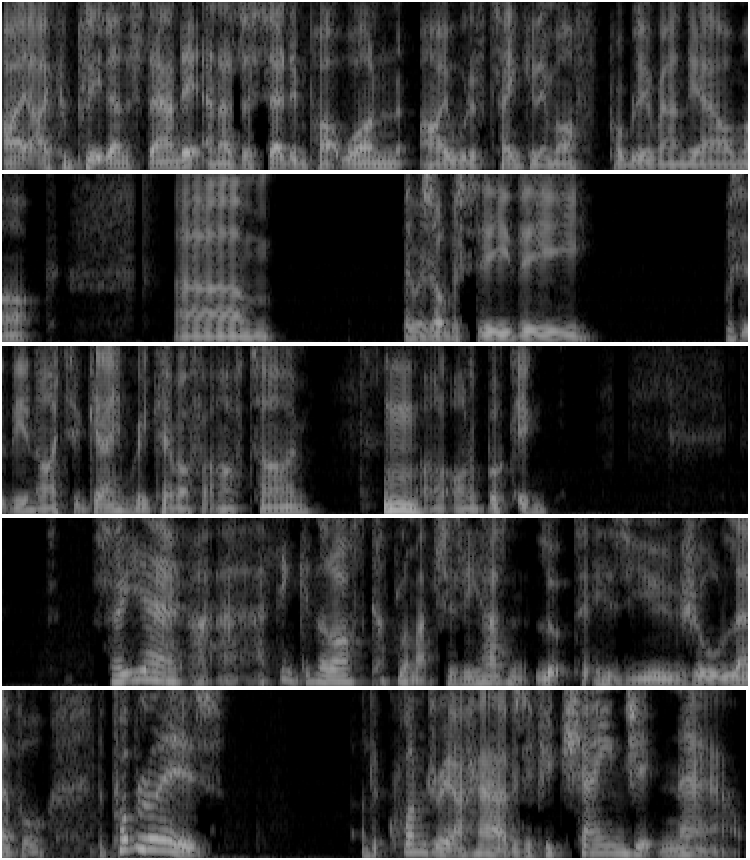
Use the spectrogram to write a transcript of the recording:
I, I completely understand it. And as I said in part one, I would have taken him off probably around the hour mark. Um, there was obviously the was it the United game where he came off at half time Mm. on, on a booking. So yeah, I, I think in the last couple of matches he hasn't looked at his usual level. The problem is, the quandary I have is if you change it now,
